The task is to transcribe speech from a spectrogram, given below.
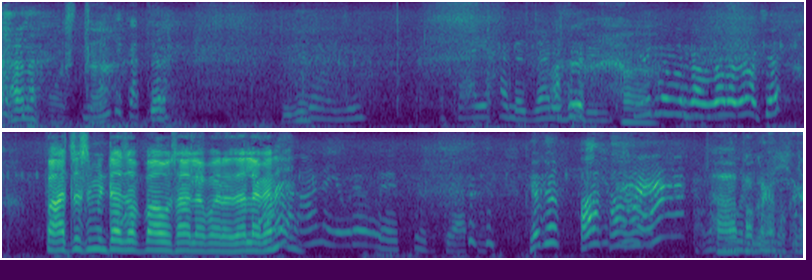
हा ना मस्त चल. एक नंबर काम झालं रे अक्षय. पाचच मिनिटाचा पाऊस आला बरा झाला का नाही हे घे. हा, हा, हा. हा पकडा पकडा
